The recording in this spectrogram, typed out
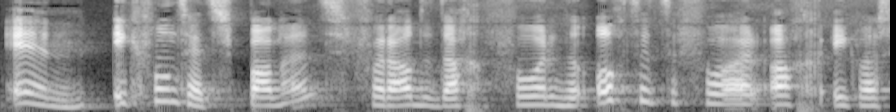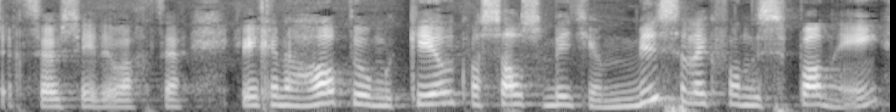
en ik vond het spannend. Vooral de dag ervoor en de ochtend ervoor. Ach, ik was echt zo zenuwachtig. Ik kreeg een hap door mijn keel. Ik was zelfs een beetje misselijk van de spanning.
